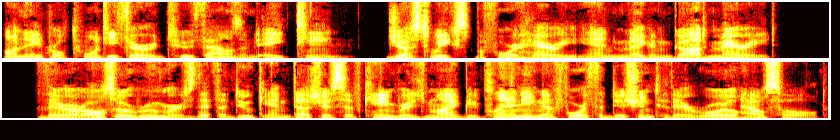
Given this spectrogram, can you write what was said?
on April 23, 2018, just weeks before Harry and Meghan got married. There are also rumors that the Duke and Duchess of Cambridge might be planning a fourth addition to their royal household.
